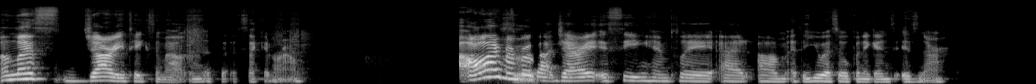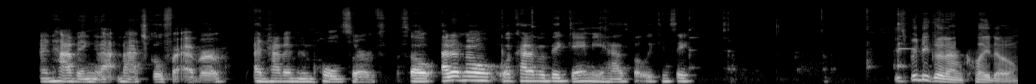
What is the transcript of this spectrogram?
Unless Jarry takes him out in the second round. All I remember So- about Jarry is seeing him play at um at the US Open against Isner and having that match go forever and having him hold serve. So I don't know what kind of a big game he has, but we can see. He's pretty good on clay, though.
